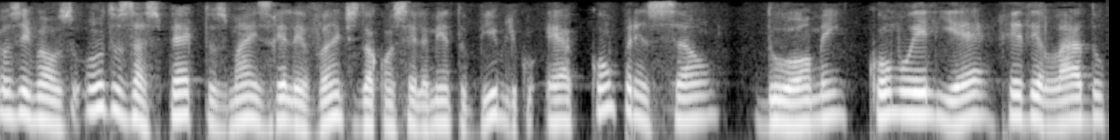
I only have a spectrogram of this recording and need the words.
Meus irmãos, um dos aspectos mais relevantes do aconselhamento bíblico é a compreensão do homem como ele é revelado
